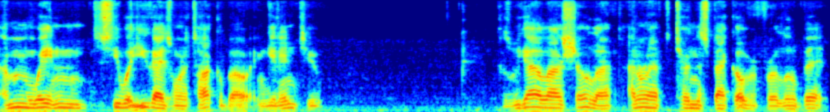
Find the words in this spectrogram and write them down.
I'm waiting to see what you guys want to talk about and get into. Because we got a lot of show left. I don't have to turn this back over for a little bit.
